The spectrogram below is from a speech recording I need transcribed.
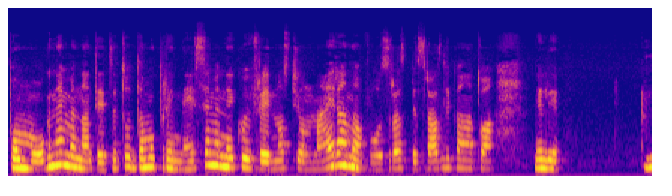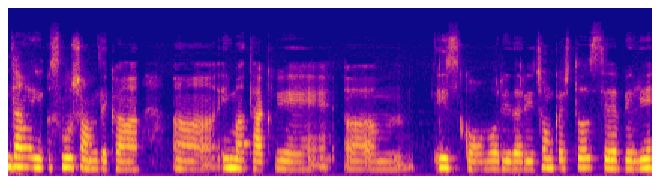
помогнеме на детето, да му пренесеме некои вредности од најрана возраст, без разлика на тоа, нели, Да, слушам дека а, има такви а, изговори, да речам, кај што се вели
